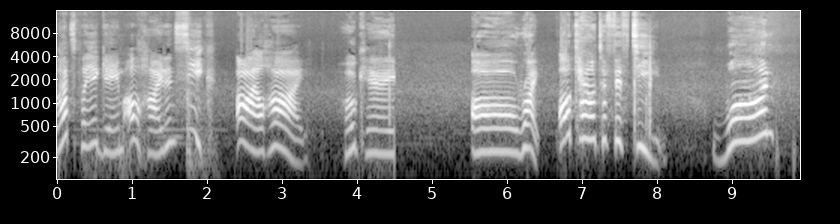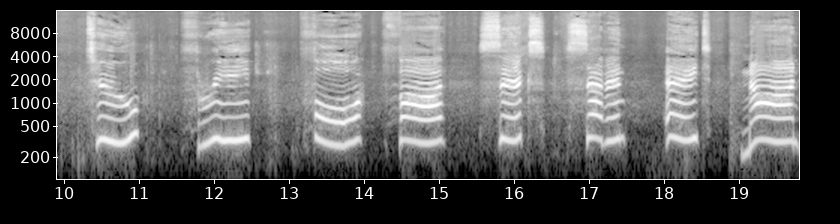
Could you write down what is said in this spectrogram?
Let's play a game of hide and seek. I'll hide. Okay. Alright, I'll count to 15. One, two, three, four, five, six, seven, eight, nine,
